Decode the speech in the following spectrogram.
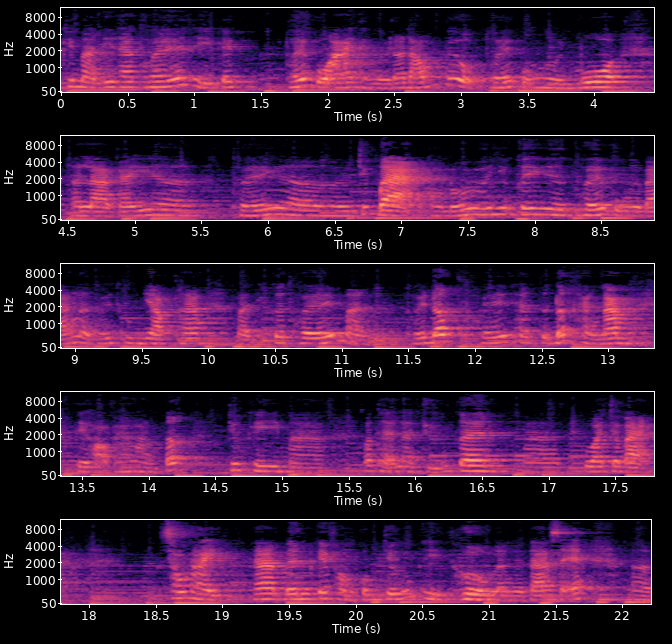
khi mà đi ra thuế thì cái thuế của ai thì người đó đóng. Ví dụ thuế của người mua là cái thuế trước bạ. Còn đối với những cái thuế của người bán là thuế thu nhập ha. Và những cái thuế mà thuế đất thuế đất hàng năm thì họ phải hoàn tất trước khi mà có thể là chuyển tên à, qua cho bạn. Sau này ha bên cái phòng công chứng thì thường là người ta sẽ à,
